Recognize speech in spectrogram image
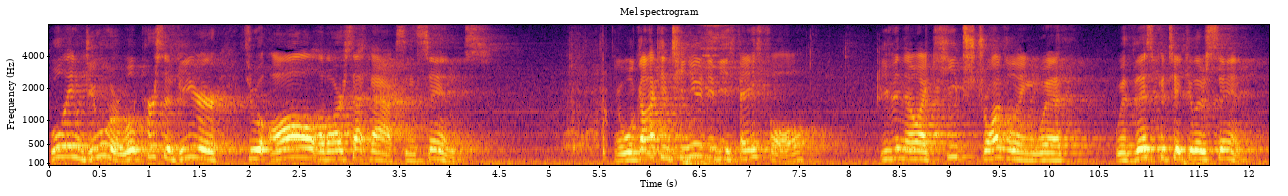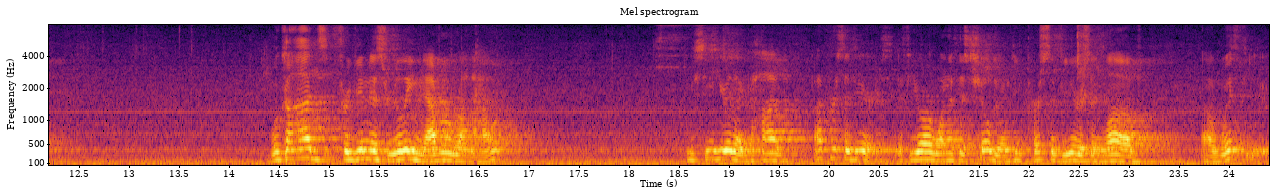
will endure, will persevere through all of our setbacks and sins. And will God continue to be faithful even though I keep struggling with, with this particular sin? Will God's forgiveness really never run out? You see here that God, God perseveres. If you are one of his children, he perseveres in love uh, with you.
